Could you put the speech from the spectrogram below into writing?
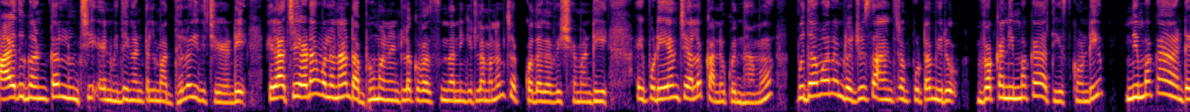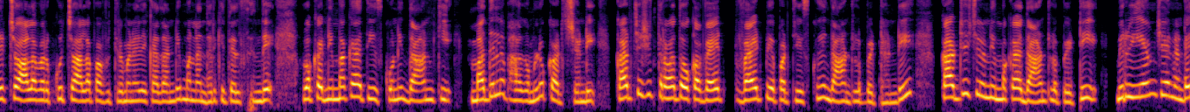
ఐదు గంటల నుంచి ఎనిమిది గంటల మధ్యలో ఇది చేయండి. ఇలా చేయడం వలన డబ్బు మన ఇంట్లోకి వస్తుందని ఇట్లా మనం చెప్పుకోదగ్గ విషయం అండి. ఇప్పుడు ఏం చేయాలో కనుక్కుందాము. బుధవారం రోజు సాయంత్రం పూట మీరు ఒక నిమ్మకాయ తీసుకోండి. నిమ్మకాయ అంటే చాలా వరకు చాలా పవిత్రమైనది కదండి. మనందరికీ తెలిసిందే. ఒక నిమ్మకాయ తీసుకొని దానికి మధ్యలో భాగంలో కట్ చేయండి. కట్ చేసిన తర్వాత ఒక వైట్ వైట్ పేపర్ తీసుకుని దాంట్లో పెట్టండి. కట్ చేసిన నిమ్మకాయ దాంట్లో పెట్టి మీరు ఏం చేయండి అంటే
